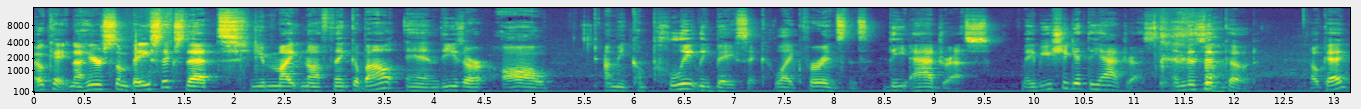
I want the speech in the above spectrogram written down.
Okay, now here's some basics that you might not think about, and these are all, I mean, completely basic. Like, for instance, the address. Maybe you should get the address and the zip code. Okay?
